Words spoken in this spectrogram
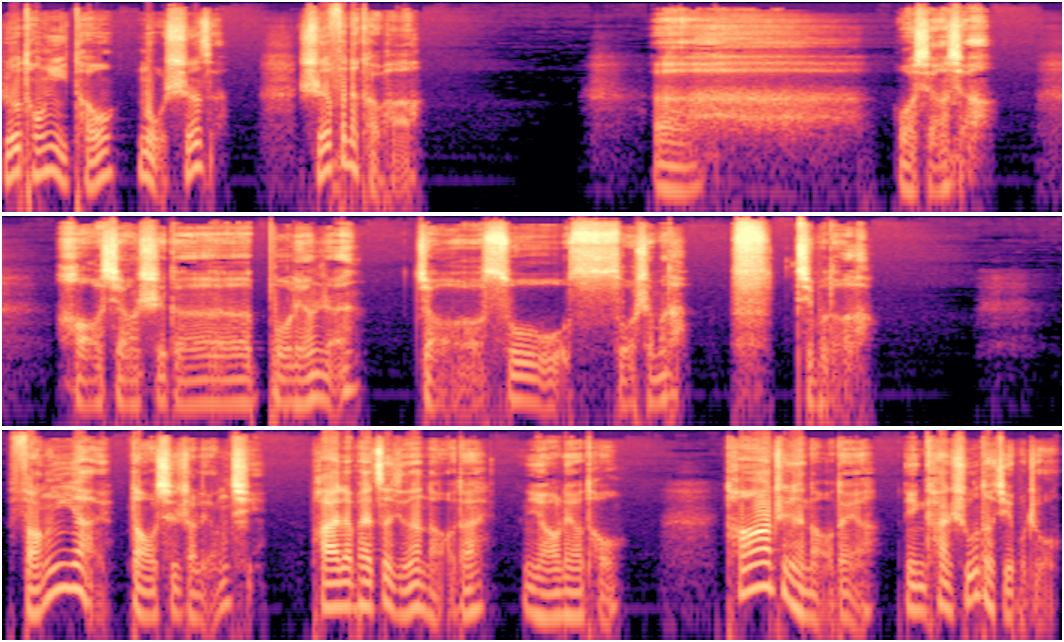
如同一头怒狮子，十分的可怕。呃，我想想，好像是个不良人，叫苏苏什么的，记不得了。房一爱倒吸着凉气，拍了拍自己的脑袋，摇了摇头。他这个脑袋呀，连看书都记不住，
